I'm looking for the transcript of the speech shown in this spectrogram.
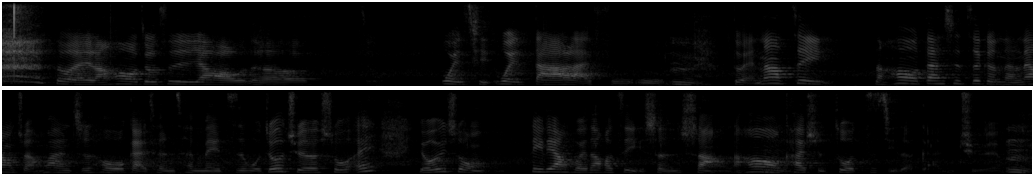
对，然后就是要呃为其为大家来服务，嗯。对，那这然后但是这个能量转换之后，我改成陈梅子，我就觉得说，哎，有一种力量回到自己身上，然后嗯开始做自己的感觉，嗯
